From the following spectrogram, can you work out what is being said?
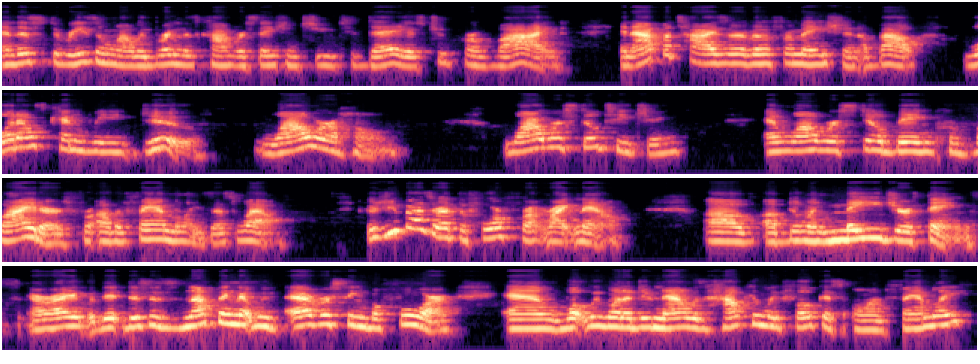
And this is the reason why we bring this conversation to you today is to provide an appetizer of information about what else can we do while we're home, while we're still teaching, and while we're still being providers for other families as well. Because you guys are at the forefront right now of, of doing major things. All right. This is nothing that we've ever seen before. And what we want to do now is how can we focus on family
